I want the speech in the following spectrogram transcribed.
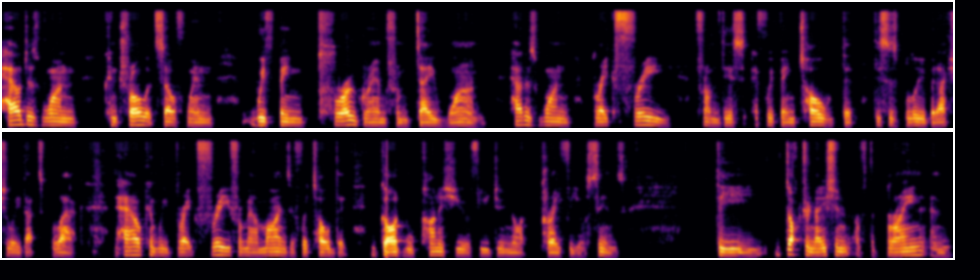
How does one control itself when we've been programmed from day one? How does one break free from this if we've been told that this is blue but actually that's black how can we break free from our minds if we're told that god will punish you if you do not pray for your sins the doctrination of the brain and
